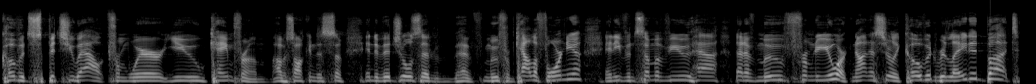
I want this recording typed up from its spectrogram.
covid spits you out from where you came from. I was talking to some individuals that have moved from california and even some of you have, that have moved from new york. Not necessarily covid related but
